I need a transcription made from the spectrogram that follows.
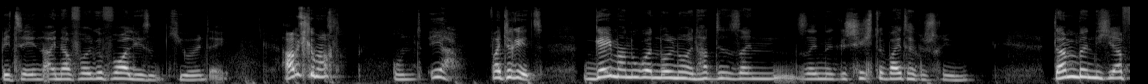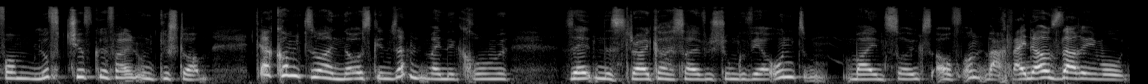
Bitte in einer Folge vorlesen. Q&A. Habe ich gemacht. Und ja, weiter geht's. Gamer 09 hatte sein, seine Geschichte weitergeschrieben. Dann bin ich ja vom Luftschiff gefallen und gestorben. Da kommt so ein No-Skin, sammelt meine krumme seltene Striker, Salvensturmgewehr und mein Zeugs auf und macht ein Ausdach-Emote.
